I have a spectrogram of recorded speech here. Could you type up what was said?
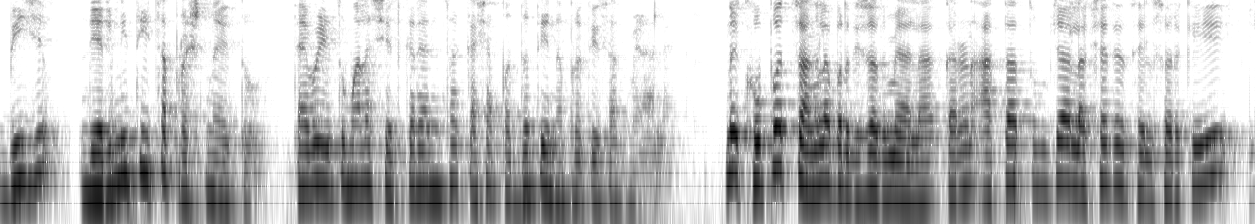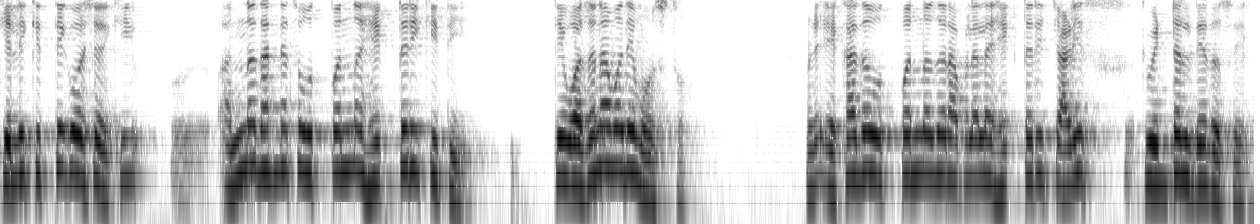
बीज निर्मितीचा प्रश्न येतो त्यावेळी तुम्हाला शेतकऱ्यांचा कशा पद्धतीनं प्रतिसाद मिळाला नाही खूपच चांगला प्रतिसाद मिळाला. कारण आता तुमच्या लक्षात असेल सर की गेली कित्येक वर्ष की अन्नधान्याचं उत्पन्न हेक्टरी किती? ते वजनामध्ये मोजतो. म्हणजे एखादं उत्पन्न जर आपल्याला हेक्टरी चाळीस क्विंटल देत असेल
